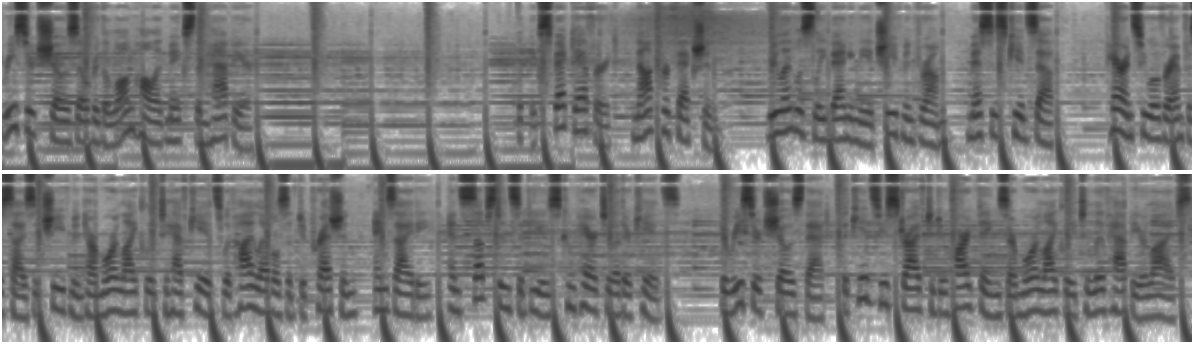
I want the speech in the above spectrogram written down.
research shows over the long haul it makes them happier. Expect effort, not perfection. Relentlessly banging the achievement drum messes kids up. Parents who overemphasize achievement are more likely to have kids with high levels of depression, anxiety, and substance abuse compared to other kids. The research shows that the kids who strive to do hard things are more likely to live happier lives.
